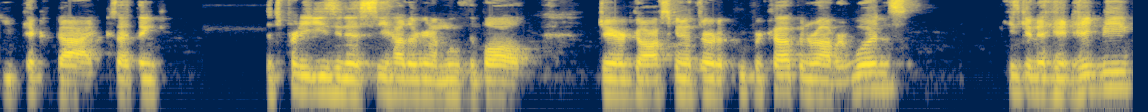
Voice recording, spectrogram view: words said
you pick a guy because I think it's pretty easy to see how they're going to move the ball. Jared Goff's going to throw to Cooper Kupp and Robert Woods. He's going to hit Higbee,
